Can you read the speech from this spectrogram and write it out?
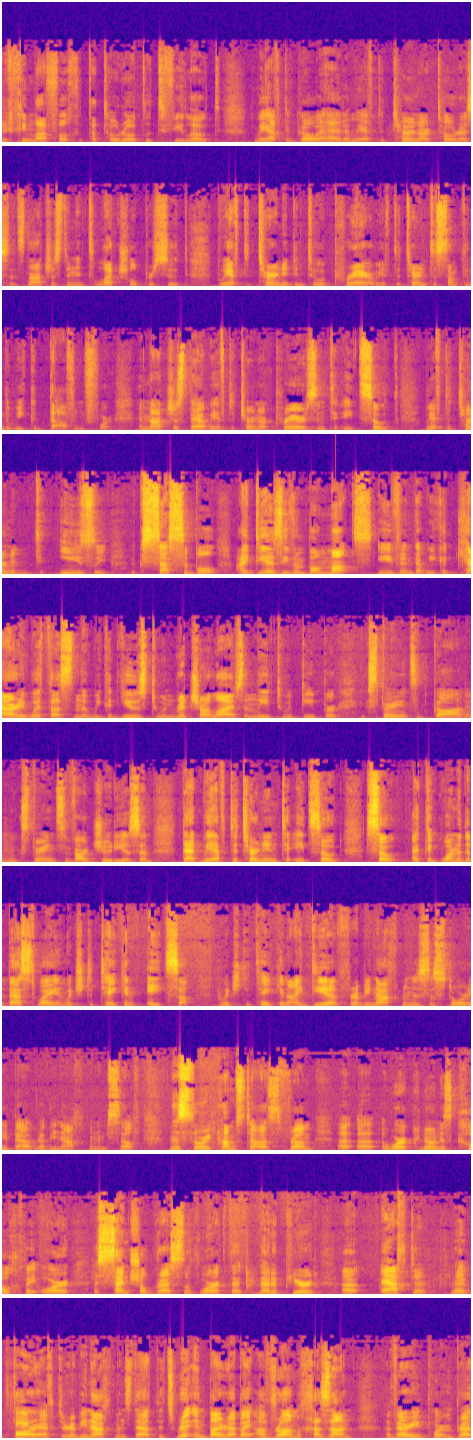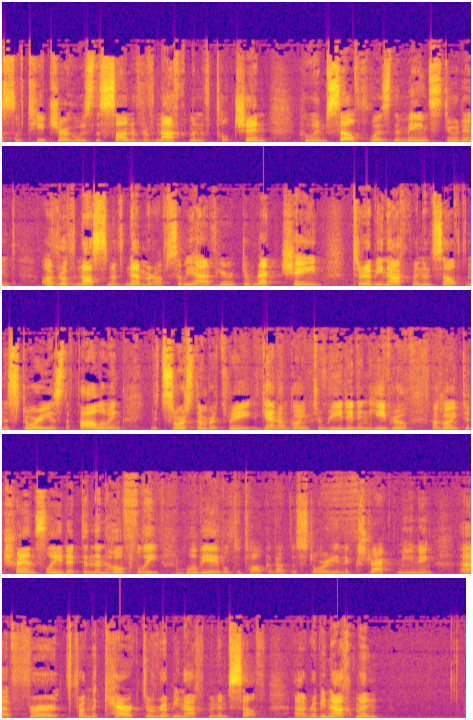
we have to go ahead and we have to turn our Torah so it's not just an intellectual pursuit, but we have to turn it into a prayer. We have to turn to something that we could daven for. And not just that, we have to turn our prayers into eitzot. We have to turn it into easily accessible ideas, even bonmots, even, that we could carry with us and that we could use to enrich our lives and lead to a deeper experience of God and experience of our Judaism that we have to turn into Eitzot. So I think one of the best way in which to take an Eitzah, in which to take an idea for Rabbi Nachman is the story about Rabbi Nachman himself. And this story comes to us from a, a, a work known as Koch Or, a central Breslov work that, that appeared uh, after far after Rabbi Nachman's death. It's written by Rabbi Avram Chazan, a very important Breslov teacher who was the son of Rav Nachman of Tolchin, who himself was the main student of Rav Nassan of Nemerov. So we have here a direct chain to Rabbi Nachman himself, and the story is the following. It's source number three. Again, I'm going to read it in Hebrew. I'm going to translate it, and then hopefully we'll be able to talk about the story and extract meaning uh, for, from the character of Rabbi Nachman himself. Uh, Rabbi Nachman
